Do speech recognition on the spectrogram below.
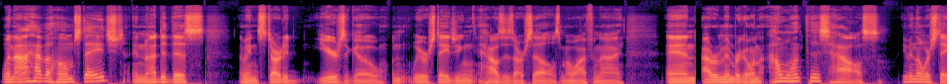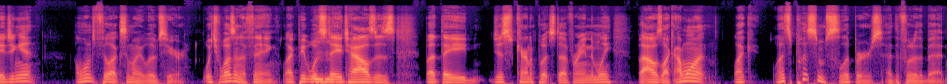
when I have a home staged, and I did this, I mean, started years ago when we were staging houses ourselves, my wife and I. And I remember going, I want this house, even though we're staging it, I wanted to feel like somebody lives here, which wasn't a thing. Like people would stage houses, but they just kind of put stuff randomly. But I was like, I want, like, let's put some slippers at the foot of the bed.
